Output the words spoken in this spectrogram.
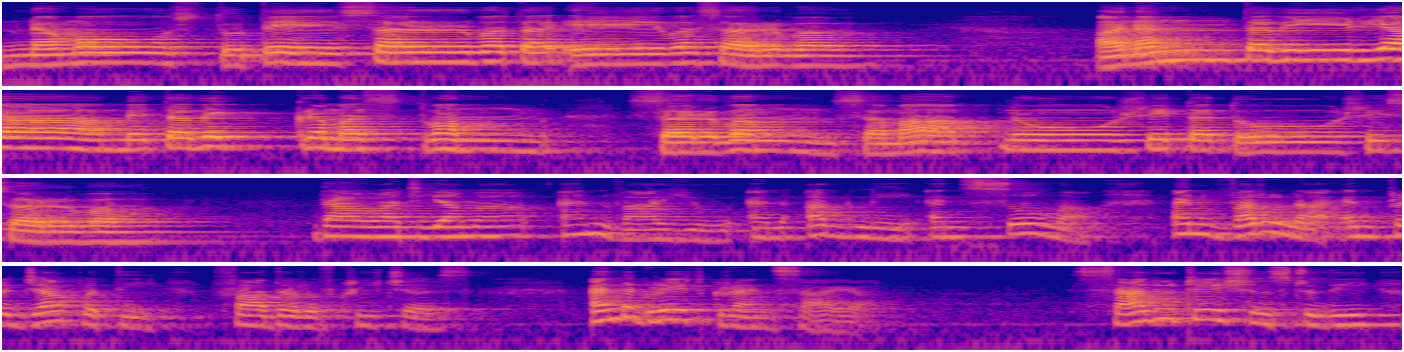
नमोऽस्तु ते सर्वत एव सर्व। अनन्तवीर्यामितविक्रमस्त्वं सर्वं समाप्नोषि ततोषि सर्वः। Thou art Yama and Vayu and Agni and Soma and Varuna and Prajapati, father of creatures, and the great grandsire. Salutations to thee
